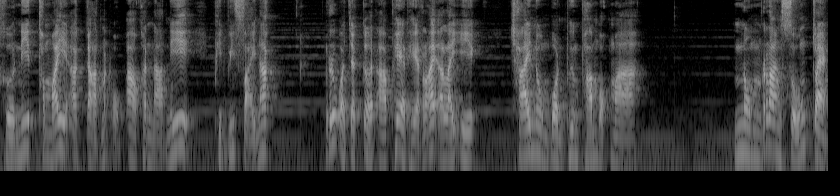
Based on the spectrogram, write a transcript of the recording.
คืนนี้ทำไมอากาศมันอบอ้าวขนาดนี้ ผิดวิสัยนัก หรือว่าจะเกิดอาเพศเหตุร้ายอะไรอีก ชายหนุ่มบ่นพึมพำออกมาหนุ่มร่างสูงแกร่ง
